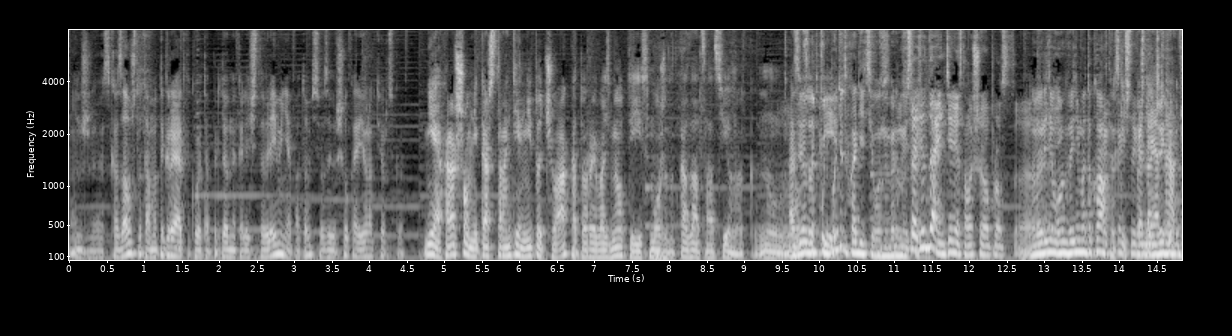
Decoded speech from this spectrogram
он же сказал, что там отыграет какое-то определенное количество времени, а потом все, завершил карьеру актерскую. Не, хорошо, мне кажется, Тарантино не тот чувак, который возьмет и сможет отказаться от съемок. Ну, А «Звездный путь» будет входить его номерные Кстати, фильмы? да, интересно, большой вопрос. Ну, видимо, он, видимо, только авторский. Конечно, Потому что конечно. Джеки,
